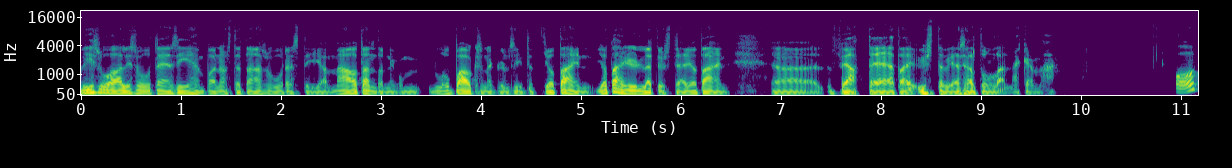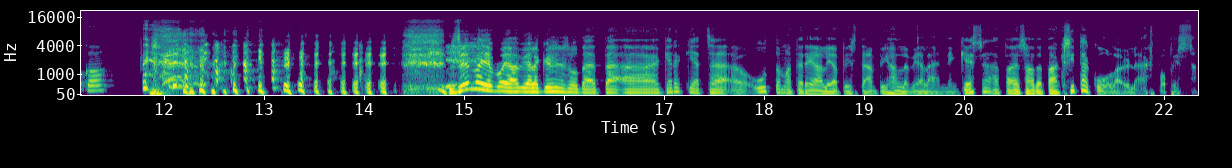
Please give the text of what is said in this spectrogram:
visuaalisuuteen siihen panostetaan suuresti, ja mä otan ton niin lupauksena kyllä siitä, että jotain, jotain yllätystä ja jotain äh, featteja tai ystäviä siellä tullaan näkemään. Ok. Sen mä voidaan vielä kysyä sulta, että äh, kerkiät sä uutta materiaalia pistään pihalle vielä ennen kesää, tai saatetaanko sitä kuulla Yle Popissa?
